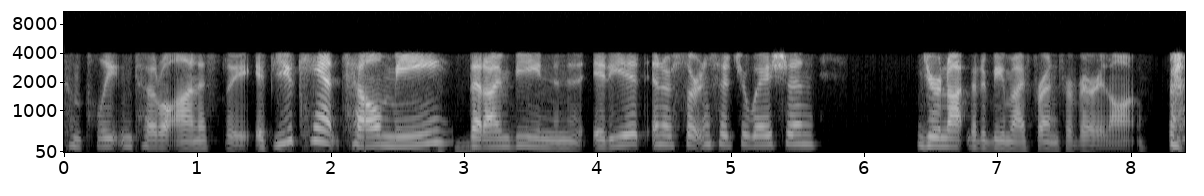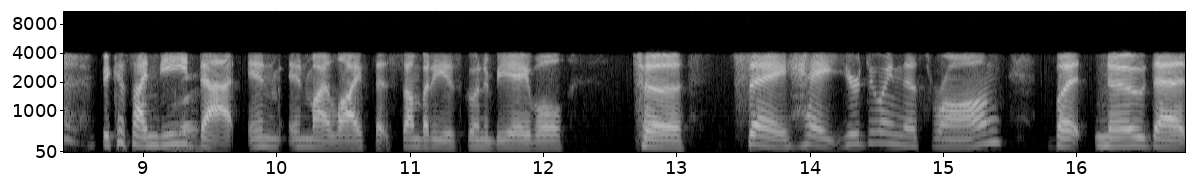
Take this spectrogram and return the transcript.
complete and total honesty. If you can't tell me Mm-hmm. that I'm being an idiot in a certain situation, you're not going to be my friend for very long because I need Right. that in in my life that somebody is going to be able to say, "Hey, you're doing this wrong," but know that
